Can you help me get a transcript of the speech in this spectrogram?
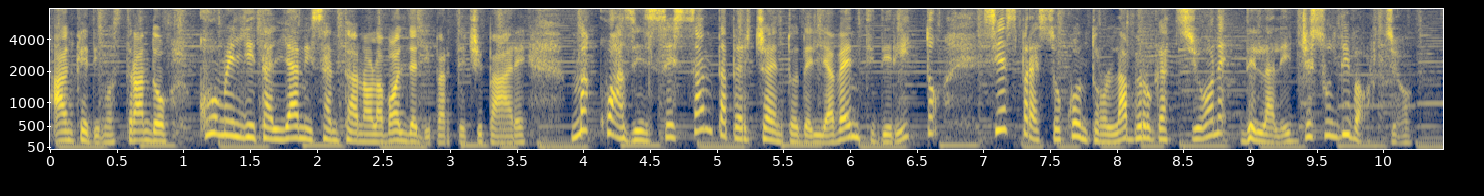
anche dimostrando come gli italiani sentano la voglia di partecipare, ma quasi il 60% degli aventi diritto si è espresso contro l'abrogazione della legge sul divorzio.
